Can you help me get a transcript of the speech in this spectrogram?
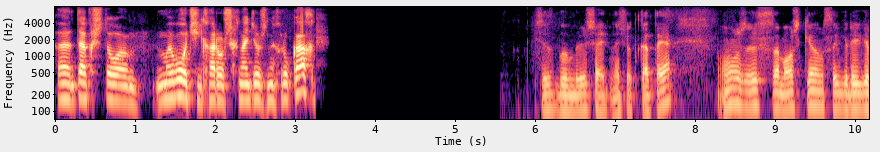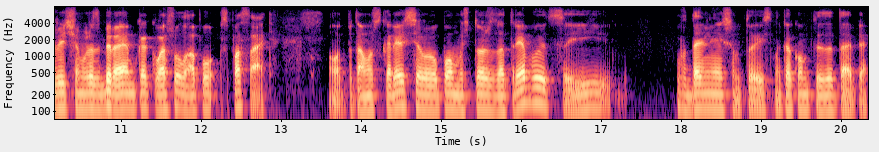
Так что мы в очень хороших, надежных руках. Сейчас будем решать насчет КТ. Мы уже с Самошкиным, с Игорем Игоревичем разбираем, как вашу лапу спасать. Вот, потому что, скорее всего, помощь тоже затребуется и в дальнейшем, то есть на каком-то этапе.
